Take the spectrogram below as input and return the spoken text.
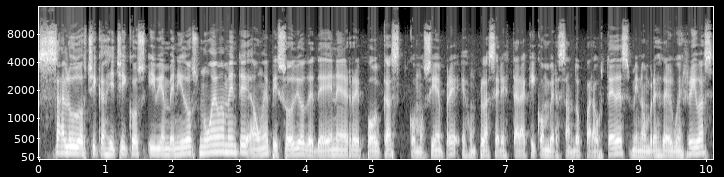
Saludos chicas y chicos y bienvenidos nuevamente a un episodio de DNR Podcast. Como siempre, es un placer estar aquí conversando para ustedes. Mi nombre es Delwin Rivas,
